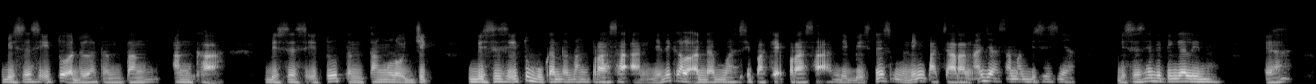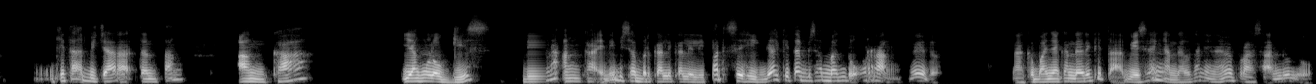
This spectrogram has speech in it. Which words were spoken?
Bisnis itu adalah tentang angka. Bisnis itu tentang logik. Bisnis itu bukan tentang perasaan. Jadi kalau Anda masih pakai perasaan di bisnis, mending pacaran aja sama bisnisnya. Bisnisnya ditinggalin. ya. Kita bicara tentang angka yang logis, di mana angka ini bisa berkali-kali lipat sehingga kita bisa bantu orang. gitu. Nah, kebanyakan dari kita biasanya mengandalkan yang namanya perasaan dulu.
